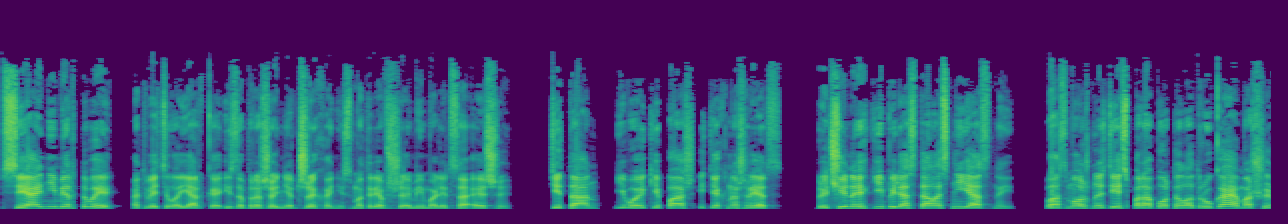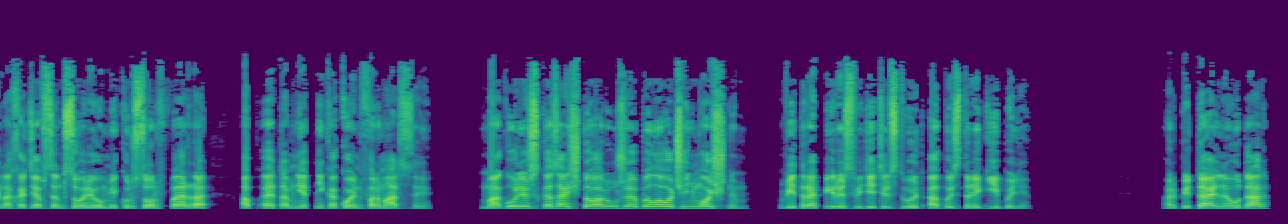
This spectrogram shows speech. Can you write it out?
«Все они мертвы», — ответило яркое изображение Джехани, смотревшее мимо лица Эши. «Титан, его экипаж и техножрец. Причина их гибели осталась неясной. Возможно, здесь поработала другая машина, хотя в сенсориуме курсор Ферра об этом нет никакой информации. Могу лишь сказать, что оружие было очень мощным. Витропиры свидетельствуют о быстрой гибели. Орбитальный удар,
